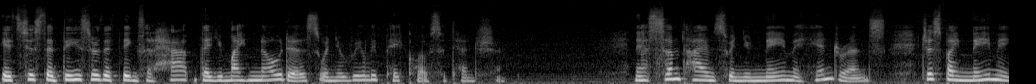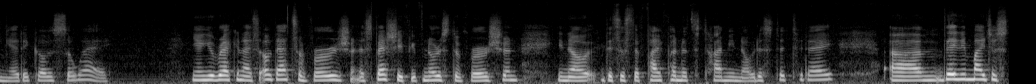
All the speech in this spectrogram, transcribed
it's just that these are the things that hap- that you might notice when you really pay close attention. Now, sometimes when you name a hindrance, just by naming it, it goes away. You know, you recognize, oh, that's aversion, especially if you've noticed aversion, you know, this is the 500th time you noticed it today um, then it might just,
